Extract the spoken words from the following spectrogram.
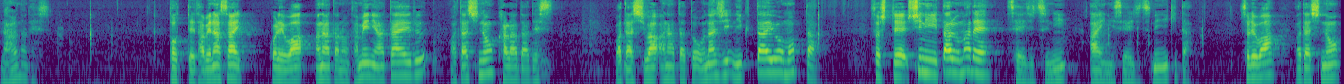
なるのです。取って食べなさい。これはあなたのために与える私の体です。私はあなたと同じ肉体を持った。そして死に至るまで誠実に愛に誠実に生きた。それは私の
